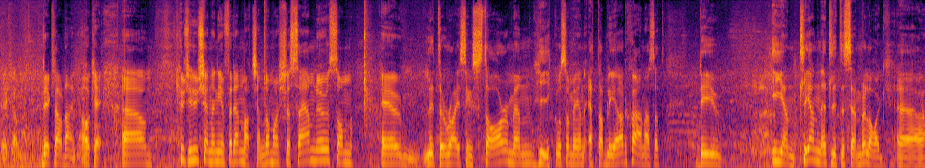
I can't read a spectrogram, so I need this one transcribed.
Det är Cloud9. Det är Cloud9, okej. Okay. Um, hur, hur, känner ni inför den matchen? De har Shazam nu som är lite rising star, men Hiko som är en etablerad stjärna. Så det är ju egentligen ett lite sämre lag. Uh,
